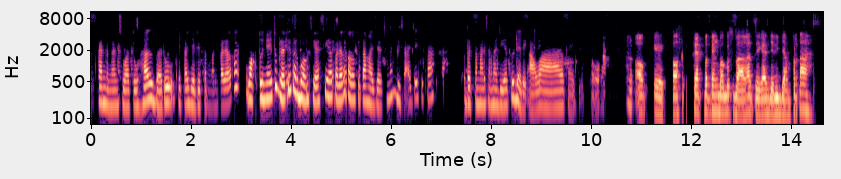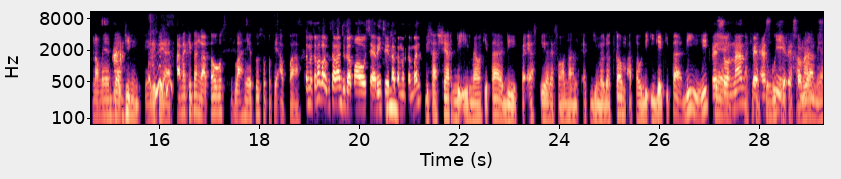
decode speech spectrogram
didekatkan dengan suatu hal baru kita jadi teman. Padahal kan waktunya itu berarti terbuang sia-sia. Padahal kalau kita nggak judgement bisa aja kita berteman sama dia tuh dari awal kayak gitu Oke, closing statement yang bagus banget ya kan. Jadi jam pertama namanya judging kayak gitu ya. Karena kita nggak tahu setelahnya itu seperti apa. Teman-teman kalau misalkan juga mau sharing cerita teman-teman, Bisa share di email kita di psiresonan@gmail.com atau di IG kita di Resonan Nah, kita tunggu PSI, cerita kalian ya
